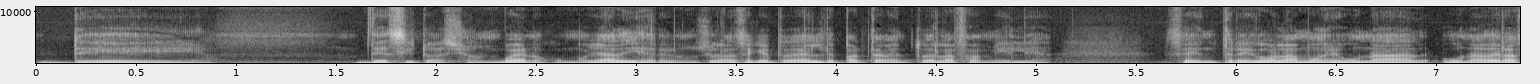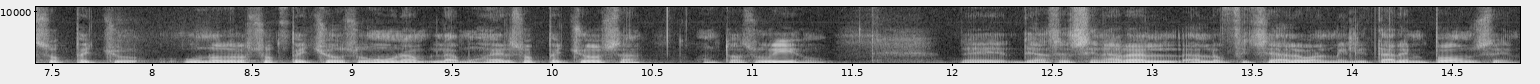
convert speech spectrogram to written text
de, situación. Bueno, como ya dije, renunció la secretaria del Departamento de la Familia. Se entregó la mujer, una, una de las sospecho, uno de los sospechosos, una, la mujer sospechosa, junto a su hijo, de, asesinar al, oficial o al militar en Ponce.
